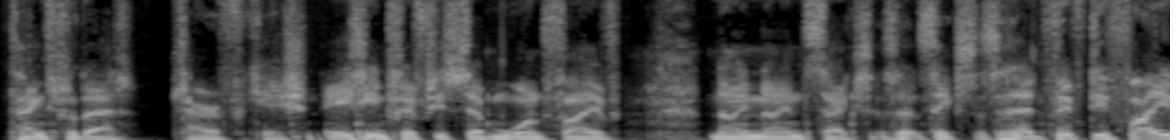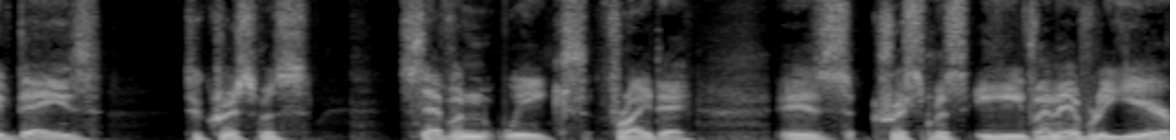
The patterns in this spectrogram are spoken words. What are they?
Thanks for that clarification. 1850 996. As I said, 55 days to Christmas. Seven weeks Friday is Christmas Eve. And every year,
